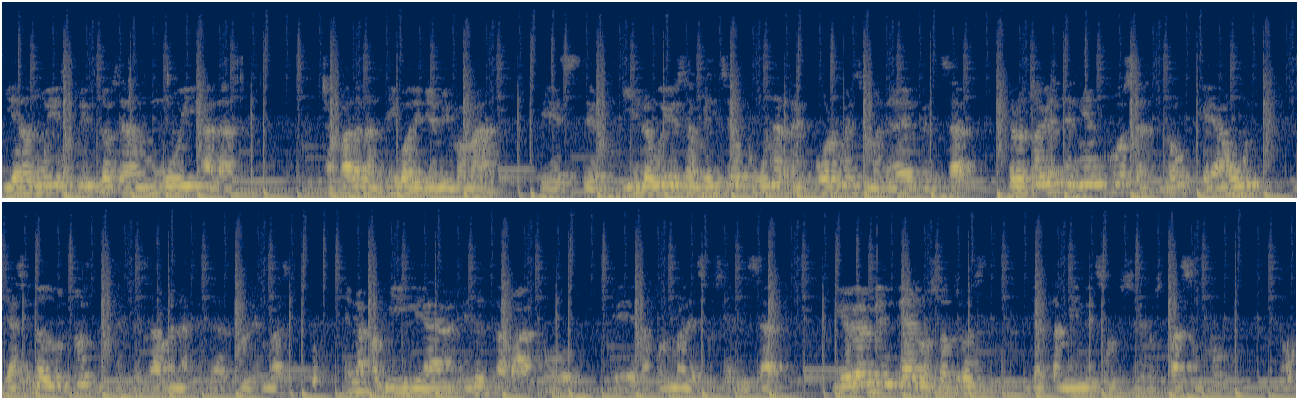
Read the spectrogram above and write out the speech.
y eran muy estrictos, eran muy a la chapada la antigua, diría mi mamá, este, y luego ellos también hicieron como una reforma en su manera de pensar, pero todavía tenían cosas, ¿no? Que aún, ya siendo adultos, pues empezaban a generar problemas en la familia, en el trabajo, eh, la forma de socializar, y obviamente a nosotros ya también eso se nos pasa un poco, ¿no?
